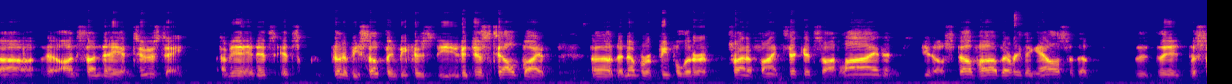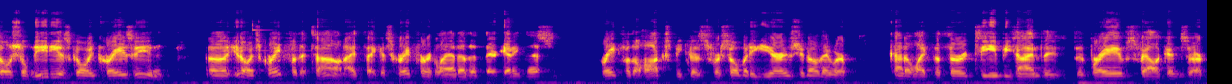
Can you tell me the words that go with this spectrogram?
uh, on Sunday and Tuesday. I mean, it's it's going to be something because you can just tell by uh, the number of people that are trying to find tickets online and you know StubHub, everything else, and the the, the, the social media is going crazy and uh, you know, it's great for the town. I think it's great for Atlanta that they're getting this. Great for the Hawks because for so many years, you know, they were kind of like the third team behind the, the Braves, Falcons, or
